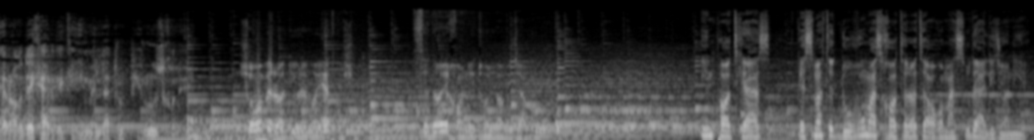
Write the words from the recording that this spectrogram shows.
اراده کرده که این ملت رو پیروز کنه. شما به رادیو روایت گوش صدای خانه طلاب جوان. این پادکست قسمت دوم از خاطرات آقا مسعود علیجانیه.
